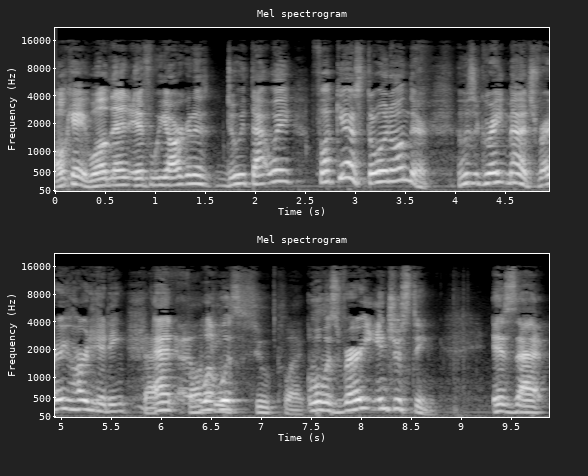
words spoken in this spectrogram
Okay, well then, if we are going to do it that way, fuck yes, throw it on there. It was a great match, very hard hitting, and uh, what was suplex? what was very interesting is that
